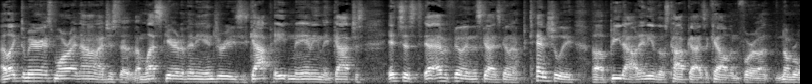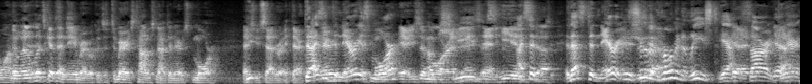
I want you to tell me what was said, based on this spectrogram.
I like Demaryius more right now, and I just, uh, I'm less scared of any injuries. He's got Peyton Manning. They've got just, it's just, I have a feeling this guy's going to potentially uh, beat out any of those top guys at Calvin for a number one. Now, Let's get that name right because it's Demaryius Thomas, not Denarius Moore, as you said right there. Did I say There- Denarius Moore? Yeah, you said Oh, Moore, and- and, Jesus. and he is. I said uh, that's Denarius. It should have been Yeah. Herman at least. Yeah, Yeah, sorry. yeah. Denarius.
